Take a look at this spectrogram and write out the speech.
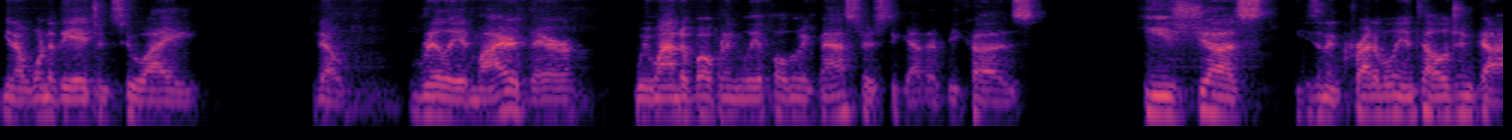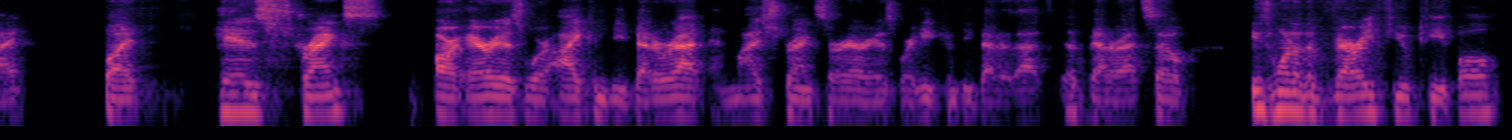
you know, one of the agents who I, you know, really admired there, we wound up opening Leopold McMasters together because he's just, he's an incredibly intelligent guy, but his strengths are areas where I can be better at, and my strengths are areas where he can be better at. Uh, better at. So he's one of the very few people.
